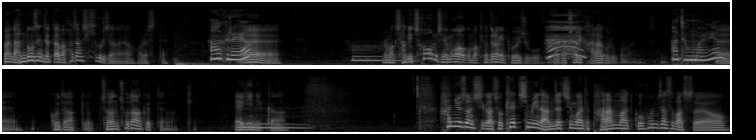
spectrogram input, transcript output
막 남동생 됐다 막 화장시키고 그러잖아요. 어렸을 때. 아, 그래요? 네. 어. 그리고 막 자기 처음 제모하고 막 겨드랑이 보여주고 내가 저리 가라 그러고 막. 아, 정말요? 네. 고등학교 전 초등학교 때 막 이렇게 애기니까. 음. 한유선 씨가 저 캐치미 남자친구한테 바람 맞고 혼자서 봤어요.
